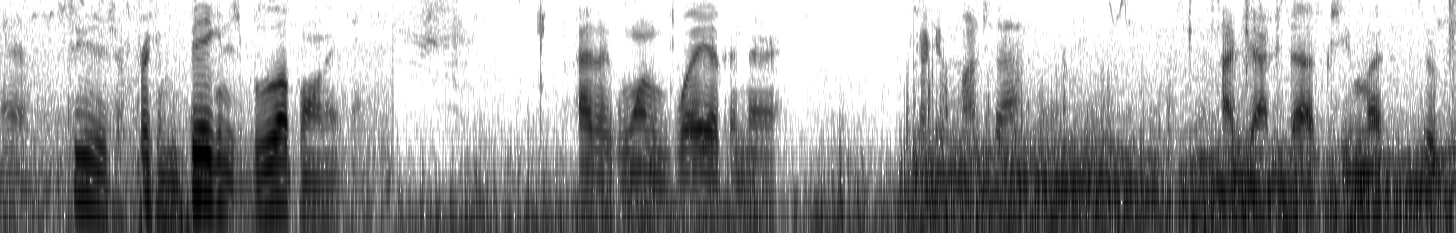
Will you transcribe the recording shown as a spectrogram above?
there. Dude, there's a freaking big and just blew up on it. I had like one way up in there. I can punch that. I jacked it up too much. Oops.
